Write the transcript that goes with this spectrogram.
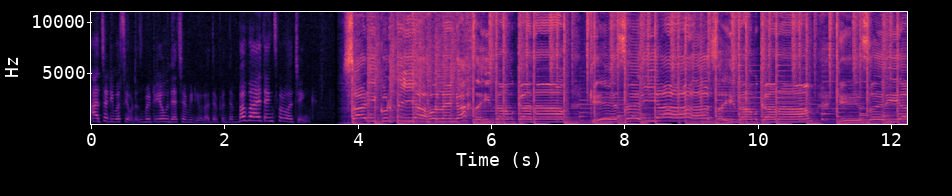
आजसाठी बस एवढंच. भेटूया उद्याच्या व्हिडिओला त्याबद्दल bye bye thanks for watching sari kurti या हो लहंगा सही दाम का नाम? केसरिया सही दाम का नाम? केसरिया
